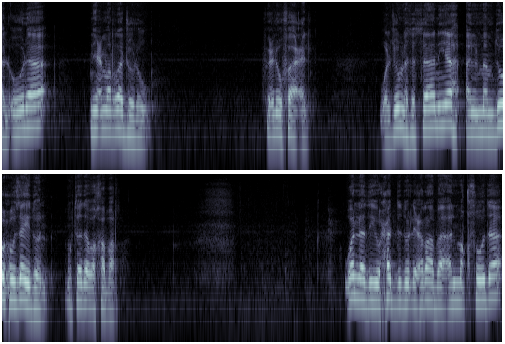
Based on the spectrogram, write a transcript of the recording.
الأولى نعم الرجل فعل فاعل. والجملة الثانية الممدوح زيد مبتدأ وخبر. والذي يحدد الإعراب المقصود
